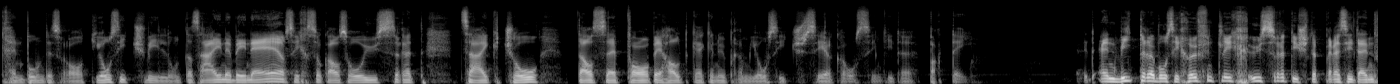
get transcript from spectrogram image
kein Bundesrat Josic will. Und das eine, wenn er sich sogar so äußert, zeigt schon, dass die Vorbehalte gegenüber dem Josic sehr groß sind in der Partei. Ein weiterer, der sich öffentlich äußert, ist der Präsident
